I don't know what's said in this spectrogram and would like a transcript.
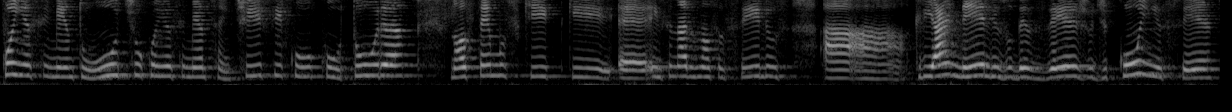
conhecimento útil, conhecimento científico, cultura. Nós temos que, que é, ensinar os nossos filhos a, a criar neles o desejo de conhecer,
